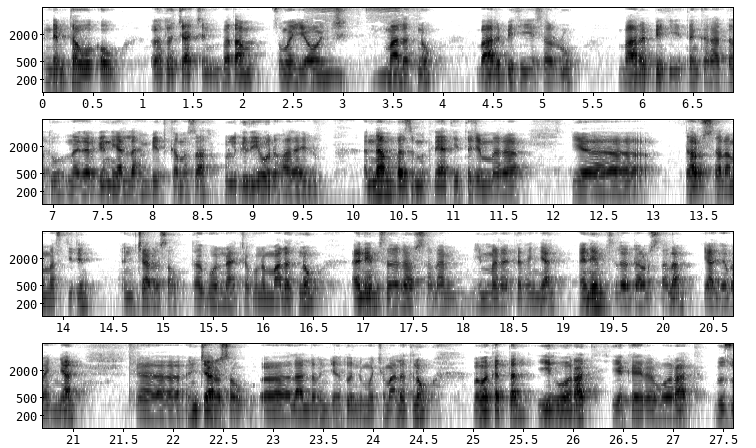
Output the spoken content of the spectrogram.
እንደሚታወቀው እህቶቻችን በጣም ሱመያዎች ማለት ነው በአረብ ቤት እየሰሩ በአረብ ቤት እየተንከራተቱ ነገር ግን የአላህን ቤት ከመስራት ሁልጊዜ ወደኋላ አይሉም። እናም በዚህ ምክንያት የተጀመረ የዳሩ ሰላም መስጂድን እንጨርሰው ከጎናቸው እንሁንም ማለት ነው። እኔም ስለ ዳሩ ሰላም ይመለከተኛል፣ እኔም ስለ ዳሩ ሰላም ያገባኛል። እንጨርሰው ላለሁኝ እህት ወንድሞች ማለት ነው። በመቀጠል ይህ ወራት የከይረ ወራት ብዙ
